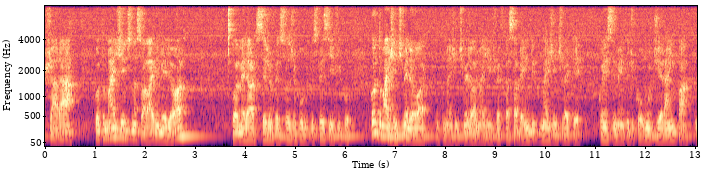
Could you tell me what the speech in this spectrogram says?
xará. Quanto mais gente na sua live, melhor. Ou é melhor que sejam pessoas de um público específico? Quanto mais gente, melhor. Quanto mais gente, melhor. Mais gente vai ficar sabendo e mais gente vai ter conhecimento de como gerar impacto.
